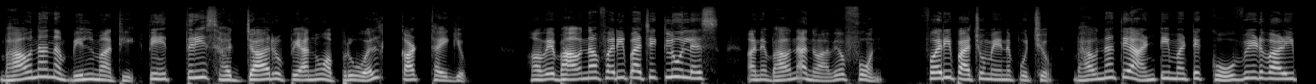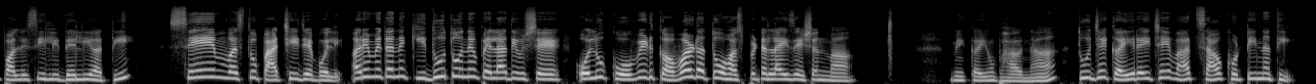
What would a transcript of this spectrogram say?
ભાવનાના બિલમાંથી તેત્રીસ હજાર રૂપિયાનું અપ્રુવલ કટ થઈ ગયું. હવે ભાવના ફરી પાછી ક્લૂલેસ અને ભાવનાનો આવ્યો ફોન ફરી પાછું મેં એને પૂછ્યું, ભાવના, તે આંટી માટે કોવિડવાળી પોલિસી લીધેલી હતી? સેમ વસ્તુ પાછી જે બોલી. અરે, મેં તને કીધું તું ને પેલા દિવસે, ઓલું કોવિડ કવર્ડ હતું હોસ્પિટલાઇઝેશનમાં મેં. કહ્યું, ભાવના, તું જે કહી રહી છે એ વાત સાવ ખોટી નથી,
